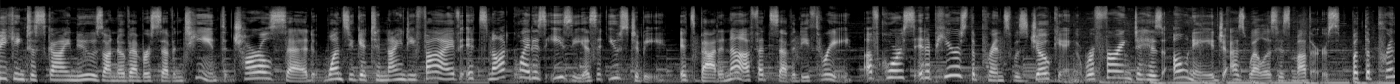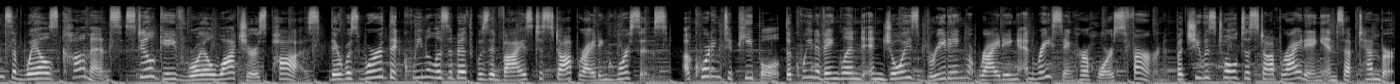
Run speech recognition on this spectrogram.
Speaking to Sky News on November 17th, Charles said, Once you get to 95, it's not quite as easy as it used to be. It's bad enough at 73. Of course, it appears the prince was joking, referring to his own age as well as his mother's. But the Prince of Wales' comments still gave royal watchers pause. There was word that Queen Elizabeth was advised to stop riding horses. According to People, the Queen of England enjoys breeding, riding, and racing her horse Fern, but she was told to stop riding in September.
